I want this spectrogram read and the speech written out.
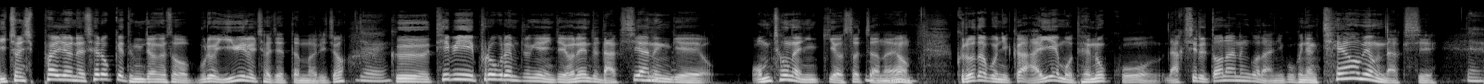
2018년에 새롭게 등장해서 무려 2위를 차지했단 말이죠. 네. 그 TV 프로그램 중에 이제 연예인들 낚시하는 음. 게 엄청난 인기였었잖아요. 그러다 보니까 아예 뭐 대놓고 낚시를 떠나는 건 아니고 그냥 체험형 낚시. 네.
